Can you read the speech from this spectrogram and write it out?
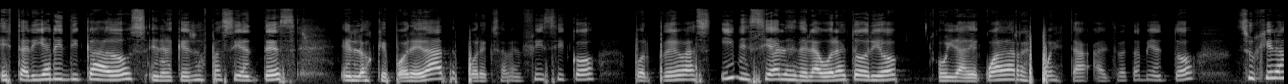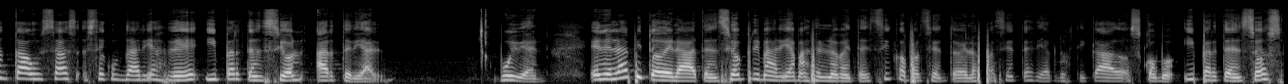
estarían indicados en aquellos pacientes en los que por edad, por examen físico, por pruebas iniciales de laboratorio o inadecuada respuesta al tratamiento, sugieran causas secundarias de hipertensión arterial. Muy bien. En el ámbito de la atención primaria, más del 95% de los pacientes diagnosticados como hipertensos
